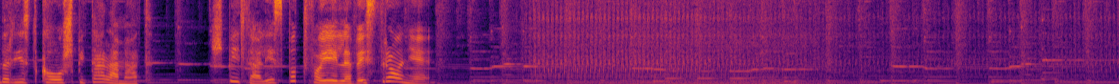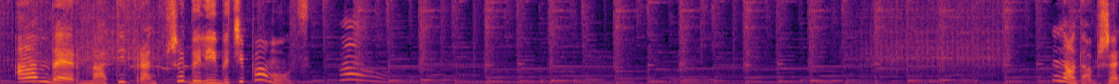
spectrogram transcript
Amber jest koło szpitala, Matt. Szpital jest po twojej lewej stronie. Amber, Matt i Frank przybyli, by ci pomóc. No dobrze,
